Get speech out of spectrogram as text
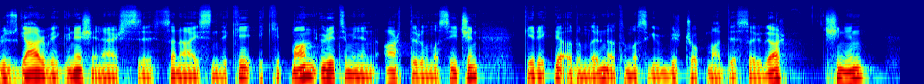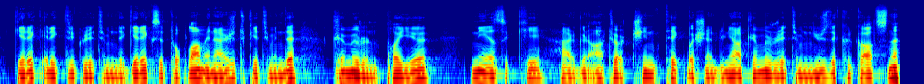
rüzgar ve güneş enerjisi sanayisindeki ekipman üretiminin arttırılması için gerekli adımların atılması gibi birçok madde sayılıyor. Çin'in gerek elektrik üretiminde gerekse toplam enerji tüketiminde kömürün payı ne yazık ki her gün artıyor. Çin tek başına dünya kömür üretiminin %46'sını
